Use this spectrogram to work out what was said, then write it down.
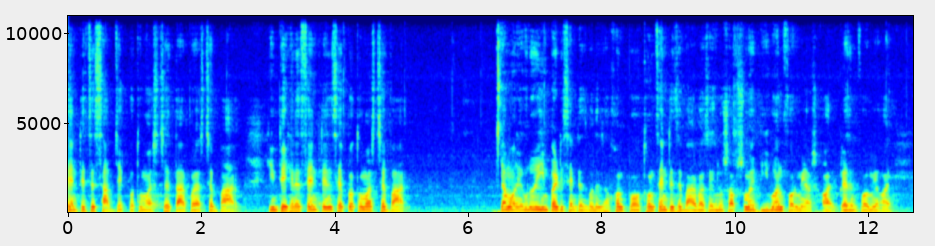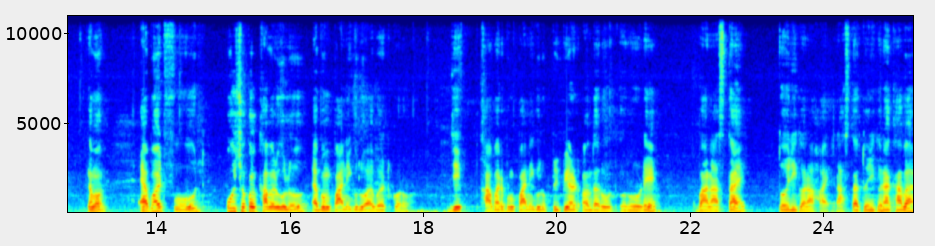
সেন্টেন্সের সাবজেক্ট প্রথম আসছে, তারপর আসছে বার কিন্তু এখানে সেন্টেন্সে প্রথম আসছে বার যেমন এগুলোর ইম্পার্টি সেন্টেন্স বলে, যখন প্রথম সেন্টেন্সে বারবার এগুলো সবসময় বি ওয়ান ফর্মে আস, হয় প্রেজেন্ট ফর্মে হয়। কেমন? অ্যাভয়েড ফুড ওই সকল খাবারগুলো এবং পানিগুলো অ্যাভয়েড করো। যে খাবার এবং পানিগুলো প্রিপেয়ার্ড অন দ্য রোড রোডে বা রাস্তায় তৈরি করা হয়। রাস্তায় তৈরি করা খাবার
